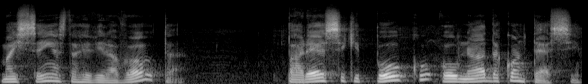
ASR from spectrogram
Mas sem esta reviravolta, parece que pouco ou nada acontece.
